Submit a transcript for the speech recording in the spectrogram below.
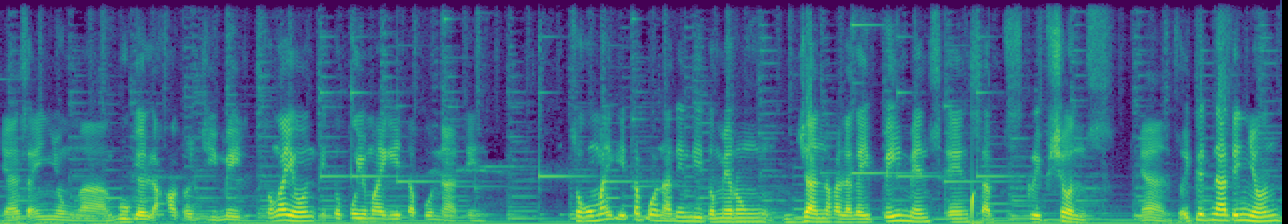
Yan sa inyong ah, Google account or Gmail. So ngayon, ito po yung makikita po natin. So kung makikita po natin dito, merong dyan nakalagay payments and subscriptions. Yan. So i-click natin yon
